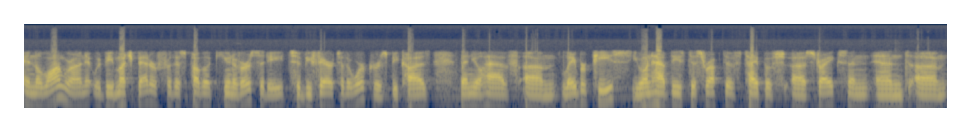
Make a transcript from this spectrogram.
in the long run, it would be much better for this public university to be fair to the workers because then you'll have um, labor peace. You won't have these disruptive type of uh, strikes and and um,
